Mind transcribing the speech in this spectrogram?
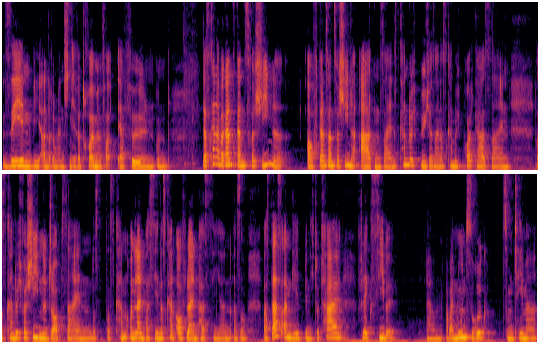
sehen, wie andere Menschen ihre Träume erfüllen. Und das kann aber ganz, ganz verschiedene, auf ganz, ganz verschiedene Arten sein. Das kann durch Bücher sein, das kann durch Podcasts sein, das kann durch verschiedene Jobs sein, das, das kann online passieren, das kann offline passieren. Also was das angeht, bin ich total flexibel. Ähm, aber nun zurück zum Thema,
